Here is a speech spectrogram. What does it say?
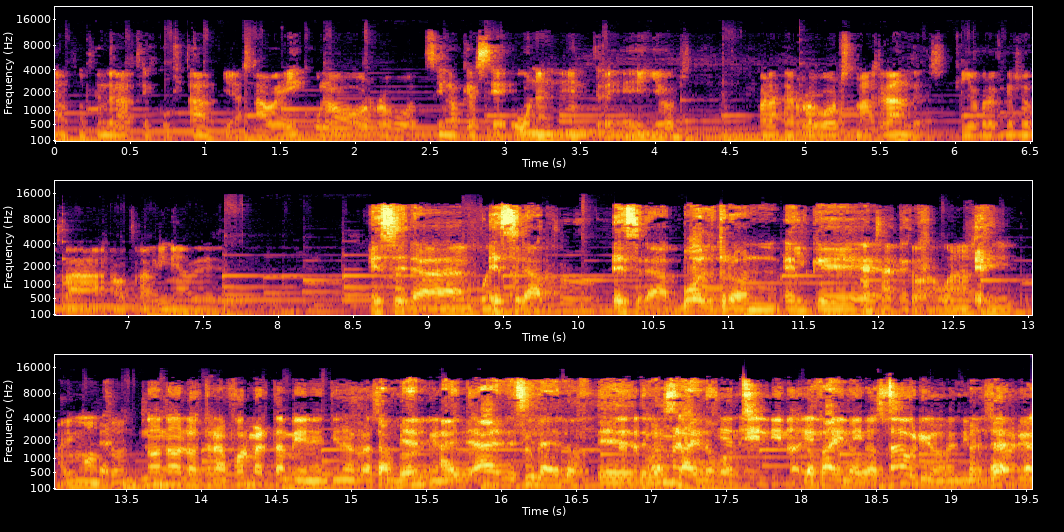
en función de las circunstancias, a vehículo o robot, sino que se unen entre ellos para hacer robots más grandes, que yo creo que es otra, otra línea de, ese era, ese era, ese era Voltron el que. Exacto, bueno, sí, hay un montón. No, no, los Transformers también, eh, tiene razón. También, hay, ah, decir la de los, de, de los Dinobots. El, dino, los el, dinosaurio, el dinosaurio.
